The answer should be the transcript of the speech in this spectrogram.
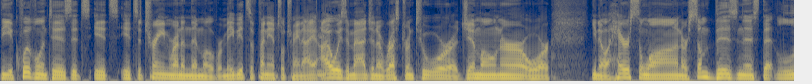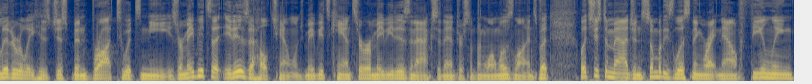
the equivalent is it's it's it's a train running them over. Maybe it's a financial train. I, I always imagine a restaurateur or a gym owner or you know a hair salon or some business that literally has just been brought to its knees. Or maybe it's a it is a health challenge. Maybe it's cancer or maybe it is an accident or something along those lines. But let's just imagine somebody's listening right now feeling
